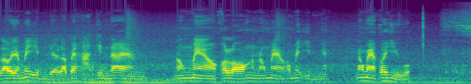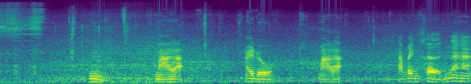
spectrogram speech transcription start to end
เรายังไม่อิ่มเดี๋ยวเราไปหากินได้ น้องแมวเขาร้อง น้องแมวเขาไม่อิ่มไงน้องแมวเขาหิวมาละ ให้ดู มาละทำเป็นเขินนะฮะ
